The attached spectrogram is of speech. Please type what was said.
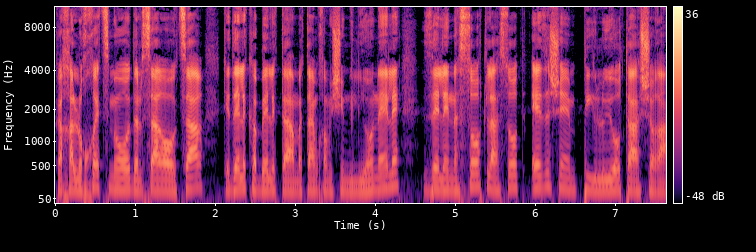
ככה לוחץ מאוד על שר האוצר, כדי לקבל את ה-250 מיליון האלה, זה לנסות לעשות... לעשות איזה שהן פעילויות העשרה.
